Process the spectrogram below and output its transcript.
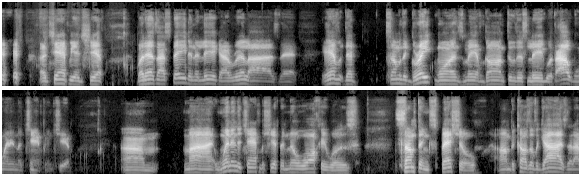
a championship. But as I stayed in the league, I realized that every, that some of the great ones may have gone through this league without winning a championship. Um, my winning the championship in Milwaukee was something special um, because of the guys that I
